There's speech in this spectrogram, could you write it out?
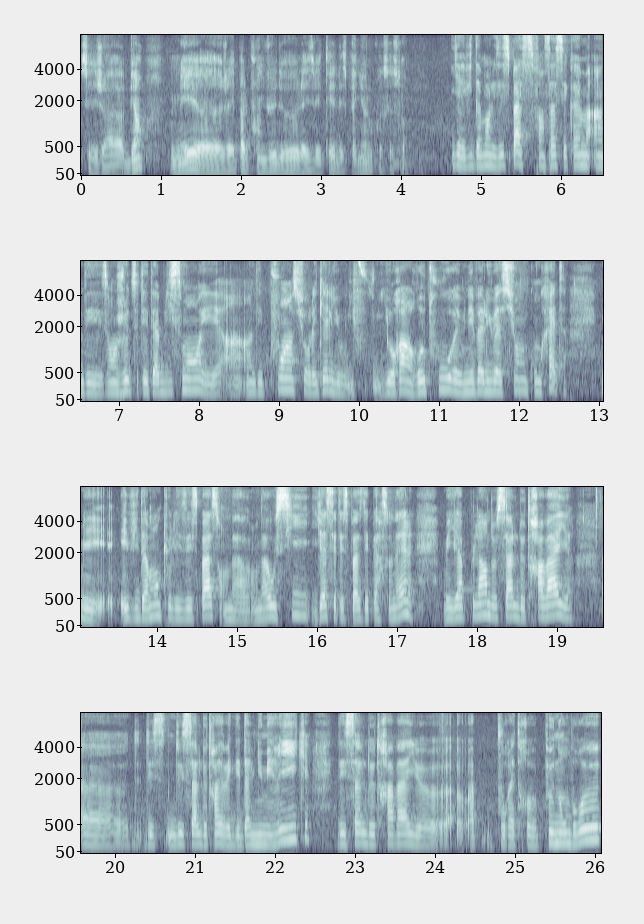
C'est déjà bien, mais j'avais pas le point de vue de la SVT, de l'espagnol ou quoi que ce soit il y a évidemment les espaces. Enfin, ça, c'est quand même un des enjeux de cet établissement et un, des points sur lesquels il, y aura un retour et une évaluation concrète. Mais évidemment que les espaces, on a, on a aussi, il y a cet espace des personnels, mais il y a plein de salles de travail, euh, des, salles de travail avec des dalles numériques, des salles de travail euh, pour être peu nombreux,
